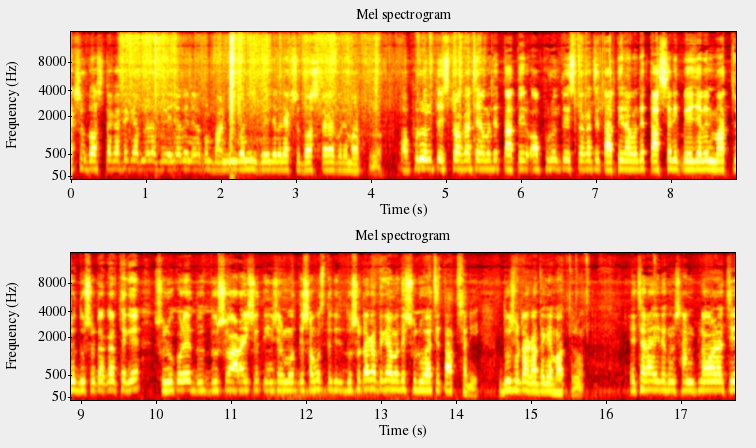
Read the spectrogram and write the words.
একশো দশ টাকা থেকে আপনারা পেয়ে যাবেন, এরকম বান্ডিল বান্ডিল পেয়ে যাবেন একশো দশ টাকা করে মাত্র। অফুরন্ত স্টক আছে আমাদের তাঁতের, অফুরন্ত স্টক আছে তাঁতের আমাদের তাঁত শাড়ি পেয়ে যাবেন মাত্র দুশো টাকা থেকে শুরু করে দুশো আড়াইশো, তিনশোর মধ্যে সমস্ত কিছু দুশো টাকা থেকে আমাদের শুরু আছে তাঁত শাড়ি দুশো টাকা থেকে মাত্র। এছাড়া এই দেখুন সানফ্লাওয়ার আছে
